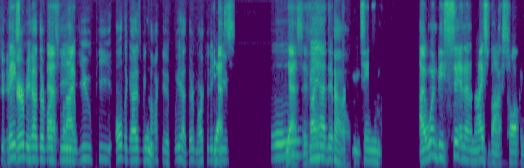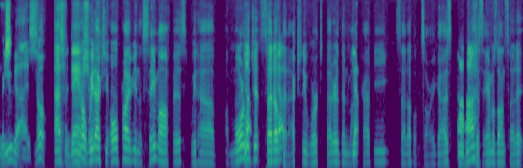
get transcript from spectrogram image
If Jeremy had their marketing, I- you, Pete, all the guys we Mm. talked to, if we had their marketing Yes, team, yes. If I had their cow. marketing team, I wouldn't be sitting in an ice box talking to you guys. No, That's for damn no, sure. we'd actually all probably be in the same office. We'd have a more Yep. legit setup Yep. that actually works better than my Yep. crappy setup. I'm sorry, guys. Uh huh. This Amazon set it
